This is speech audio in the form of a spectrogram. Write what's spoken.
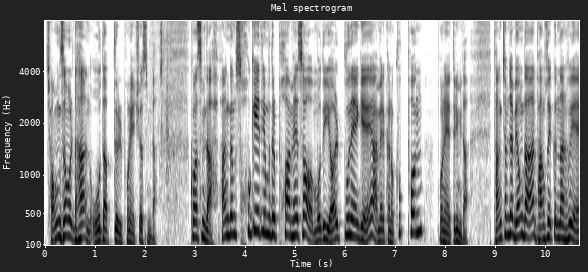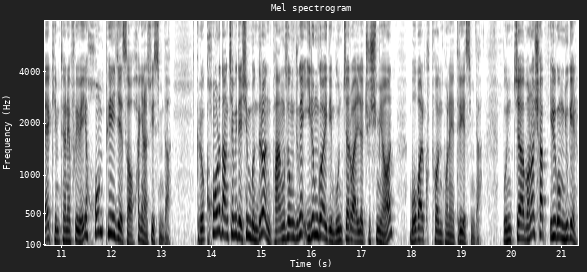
정성을 다한 오답들 보내주셨습니다. 고맙습니다. 방금 소개해드린 분들 포함해서 모두 10분에게 아메리카노 쿠폰 보내드립니다. 당첨자 명단 방송이 끝난 후에 김태훈의 프리웨이 홈페이지에서 확인할 수 있습니다. 그리고 콩으로 당첨이 되신 분들은 방송 중에 이름과 아이디 문자로 알려주시면 모바일 쿠폰 보내드리겠습니다. 문자 번호 샵 1061,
